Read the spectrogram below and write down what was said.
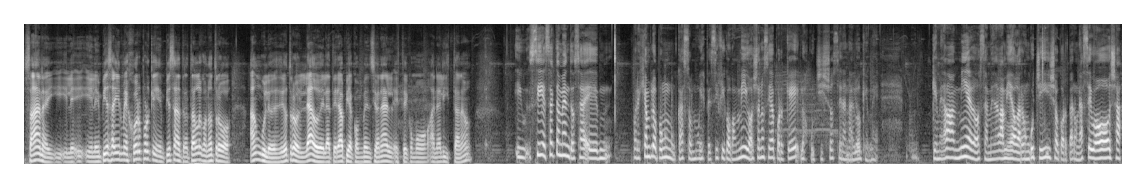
sana y, y le, y le empieza a ir mejor porque empieza a tratarlo con otro ángulo, desde otro lado de la terapia convencional este como analista, ¿no? Y sí, exactamente. O sea, eh, por ejemplo, pongo un caso muy específico conmigo. Yo no sabía por qué los cuchillos eran algo que me, que me daban miedo. O sea, me daba miedo agarrar un cuchillo, cortar una cebolla.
